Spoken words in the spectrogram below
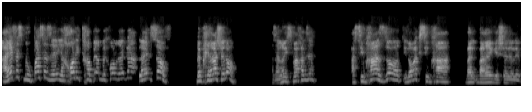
האפס מאופס הזה יכול להתחבר בכל רגע לאינסוף, בבחירה שלו. אז אני לא אשמח על זה? השמחה הזאת היא לא רק שמחה ברגש של הלב,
